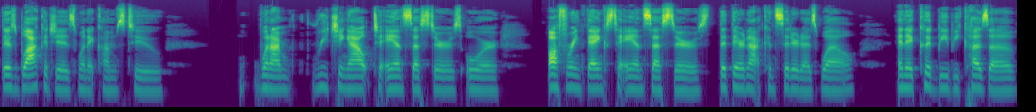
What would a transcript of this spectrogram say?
There's blockages when it comes to when I'm reaching out to ancestors or offering thanks to ancestors that they're not considered as well. And it could be because of,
